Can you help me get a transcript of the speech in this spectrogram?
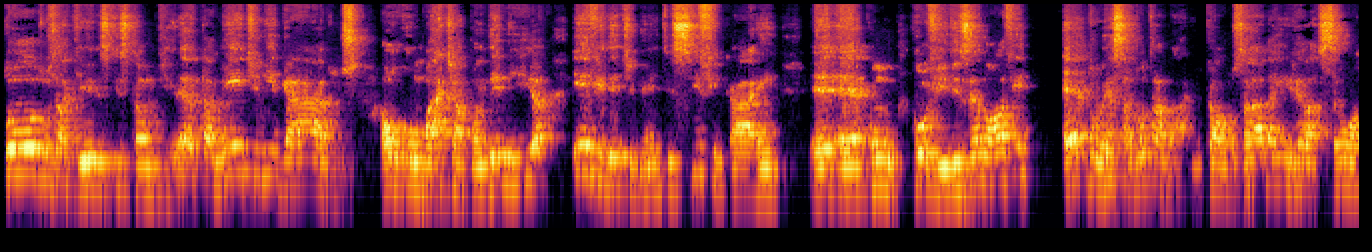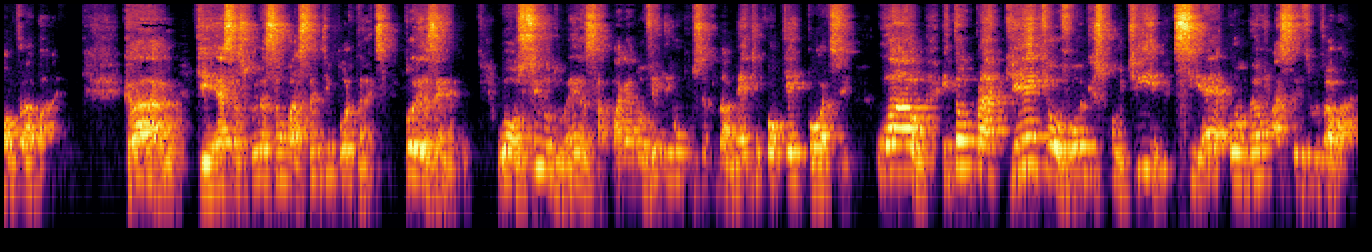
todos aqueles que estão diretamente ligados ao combate à pandemia, evidentemente, se ficarem é, é, com Covid-19, é doença do trabalho, causada em relação ao trabalho. Claro que essas coisas são bastante importantes. Por exemplo, o auxílio-doença paga 91% da média em qualquer hipótese. Uau! Então, para que, eu vou discutir se é ou não acidente do trabalho?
